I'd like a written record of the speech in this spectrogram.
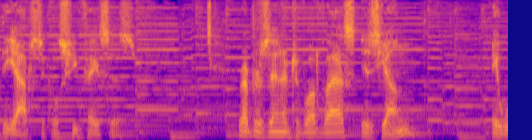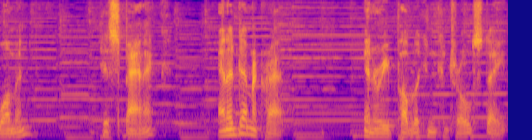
the obstacles she faces. Representative Ordaz is young, a woman, Hispanic, and a Democrat in a Republican controlled state.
